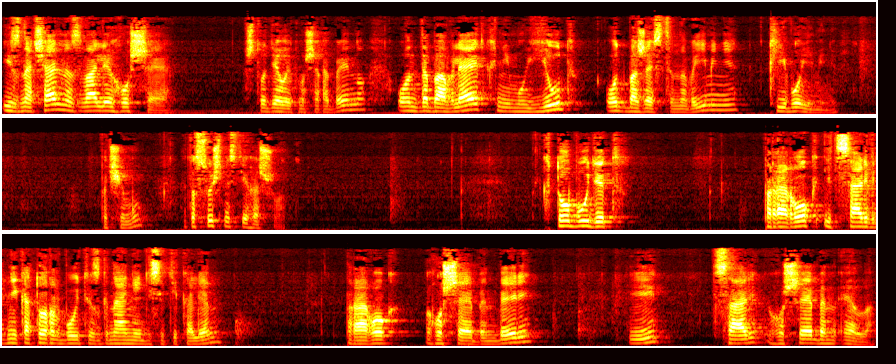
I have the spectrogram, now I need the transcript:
изначально звали Гоше. Что делает Мушарабейну? Он добавляет к нему юд от божественного имени к его имени. Почему? Это сущность Ерашуа. Кто будет пророк и царь, в дни которого будет изгнание десяти колен? Пророк Гоше бен Бери и царь Гоше бен Элла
